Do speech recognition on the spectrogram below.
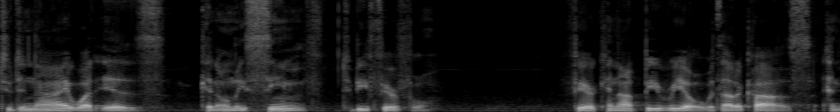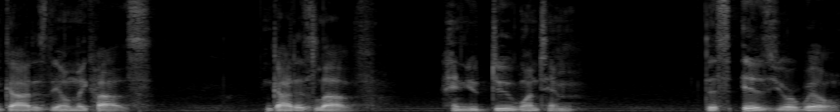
To deny what is can only seem to be fearful. Fear cannot be real without a cause, and God is the only cause. God is love, and you do want Him. This is your will.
